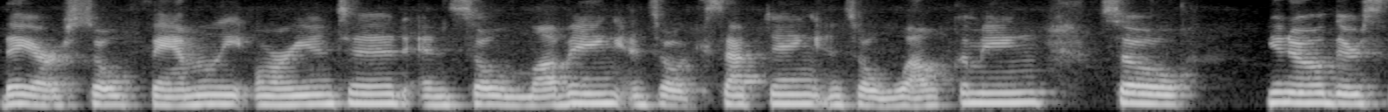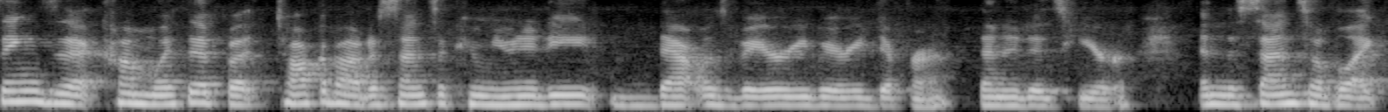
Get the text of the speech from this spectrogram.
they are so family oriented and so loving and so accepting and so welcoming. So you know, there's things that come with it, but talk about a sense of community that was very, very different than it is here. And the sense of like,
